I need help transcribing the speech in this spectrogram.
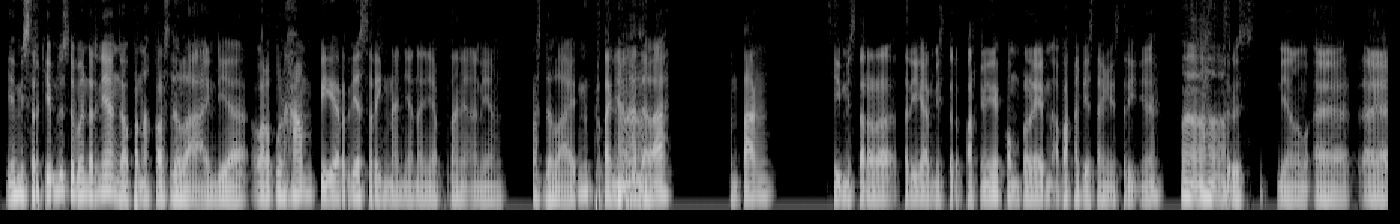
ya Mr. Kim tuh sebenarnya nggak pernah cross the line dia walaupun hampir dia sering nanya-nanya pertanyaan yang cross the line pertanyaannya Ha. adalah tentang si Mr. tadi kan Mr. Park ini komplain apakah dia sayang istrinya ha. terus dia eh, eh,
